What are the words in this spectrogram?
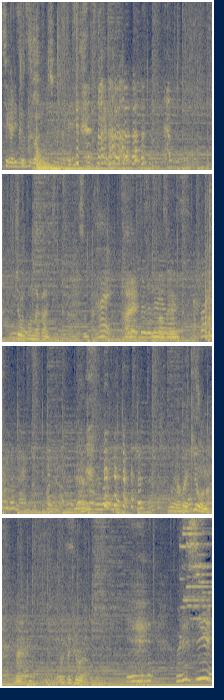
ちシガリズムすごい。少女で一応こんな感じになります。はい、あはい。りがとうございます。番組がない。もうやっぱり器用なんやろね。うん。絶対器用やと思う。えー、嬉しい。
